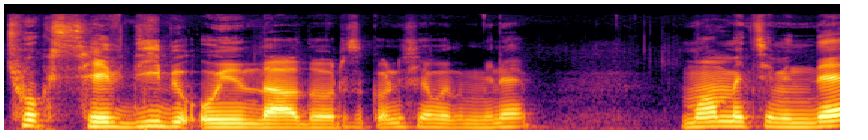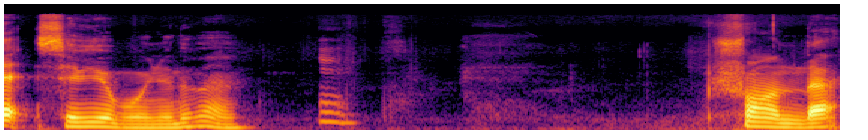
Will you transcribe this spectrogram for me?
Çok sevdiği bir oyun daha doğrusu konuşamadım yine. Muhammed Emin de seviyor bu oyunu değil mi? Evet. Şu anda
